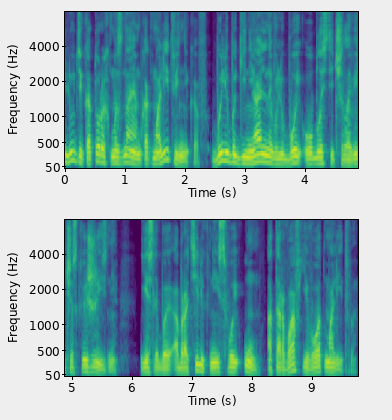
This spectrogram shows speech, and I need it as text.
люди, которых мы знаем как молитвенников, были бы гениальны в любой области человеческой жизни, если бы обратили к ней свой ум, оторвав его от молитвы.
